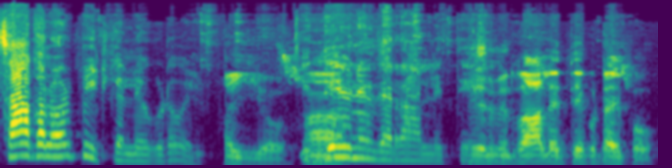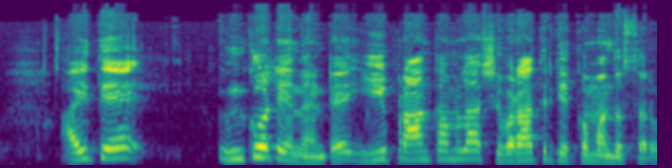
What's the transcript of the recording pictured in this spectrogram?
సాకలోడు పీటికెళ్ళే కూడా పోయిండు. అయ్యో. దేవుని మీద రాళ్ళు ఎత్తే దీని రాళ్ళు ఎత్తేకుంటే అయిపోవు. అయితే ఇంకోటి ఏంటంటే ఈ ప్రాంతంలో శివరాత్రికి ఎక్కువ మంది వస్తారు.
